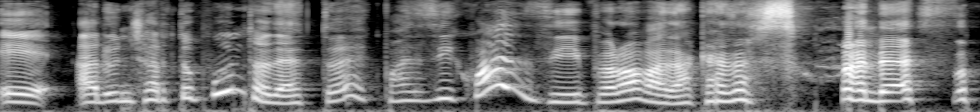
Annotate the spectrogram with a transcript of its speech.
E ad un certo punto ho detto, eh, quasi quasi, però vado a casa sua adesso.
